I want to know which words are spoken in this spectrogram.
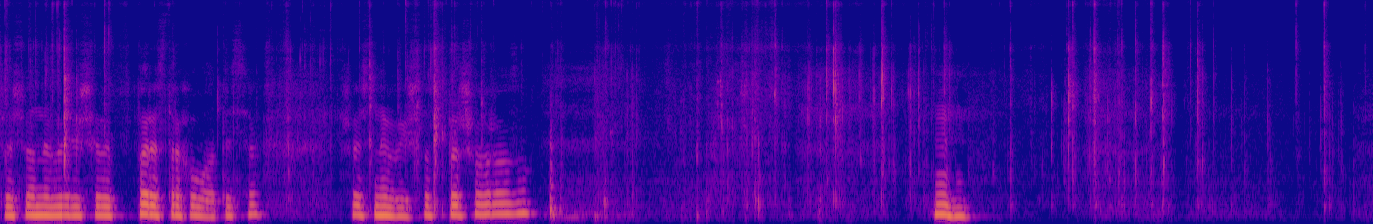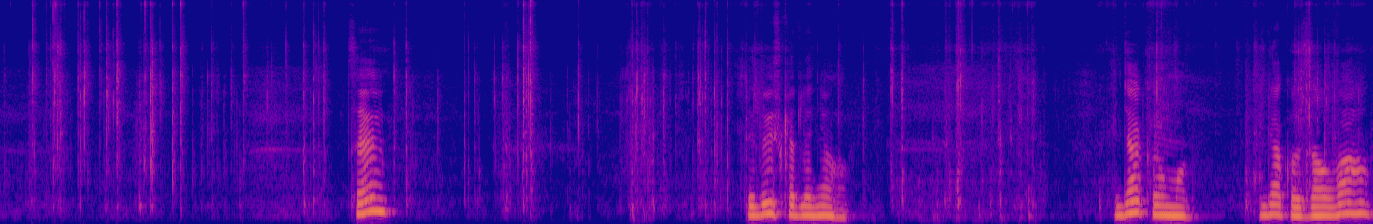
Щось вони вирішили перестрахуватися. Щось не вийшло з першого разу. Угу. Це Підвиска для нього. Дякуємо. Дякую за увагу.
